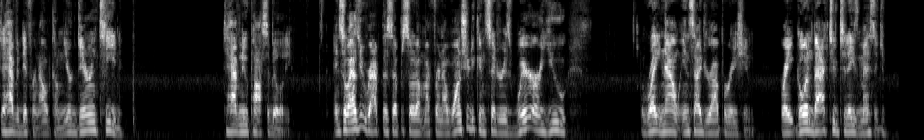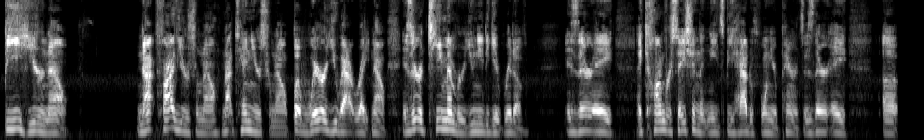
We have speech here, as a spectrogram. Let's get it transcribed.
to have a different outcome. You're guaranteed to have new possibility. And so as we wrap this episode up, my friend, I want you to consider is where are you right now inside your operation? Right? Going back to today's message, be here now. Not five years from now, not 10 years from now, but where are you at right now? Is there a team member you need to get rid of? Is there a a conversation that needs to be had with one of your parents? Is there a uh,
